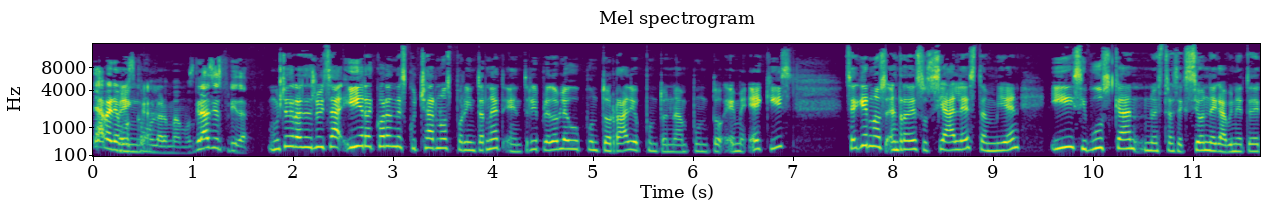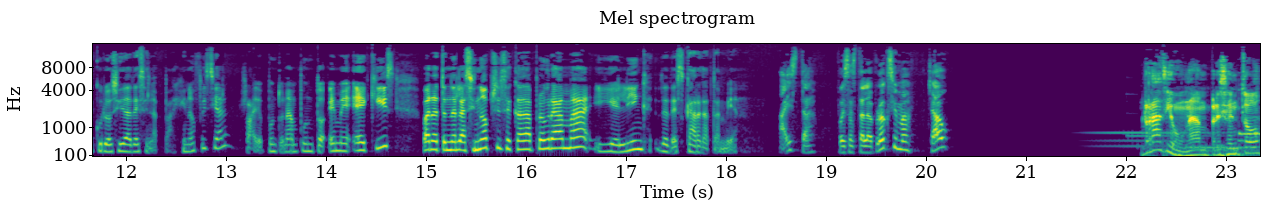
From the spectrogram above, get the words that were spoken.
Ya veremos Venga. cómo lo armamos. Gracias, Frida. Muchas gracias, Luisa. Y recuerden escucharnos por internet en www.radio.unam.mx. Seguirnos en redes sociales también y si buscan nuestra sección de Gabinete de Curiosidades en la página oficial, radio.unam.mx, van a tener la sinopsis de cada programa y el link de descarga también. Ahí está. Pues hasta la próxima. Chao. Radio UNAM presentó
